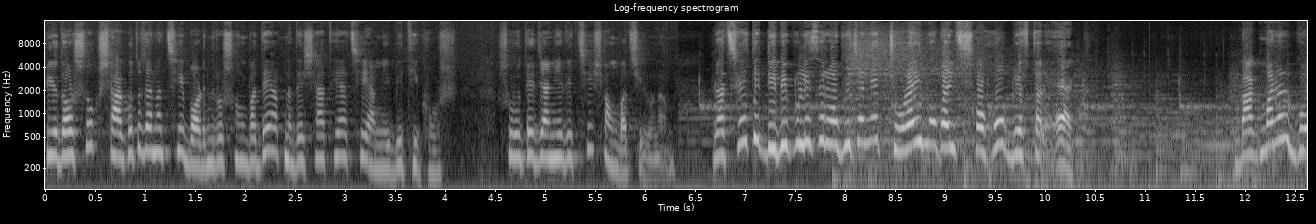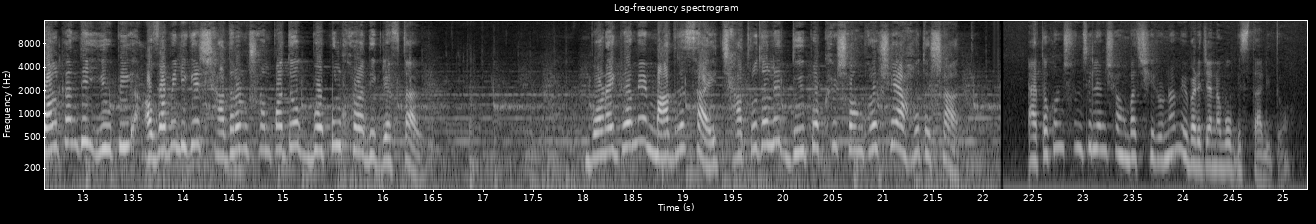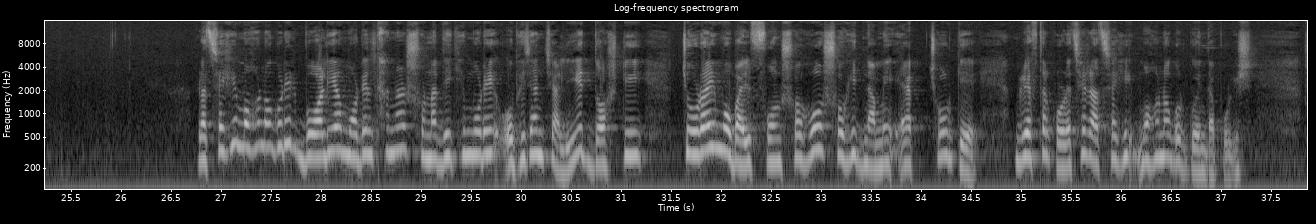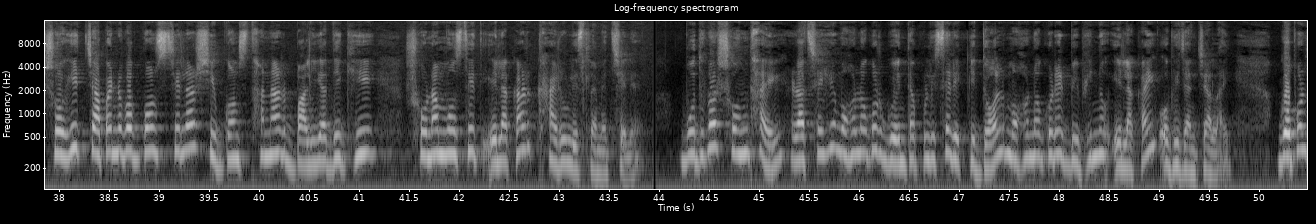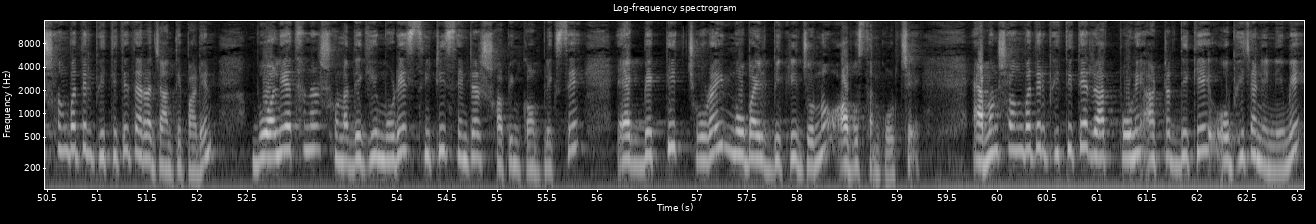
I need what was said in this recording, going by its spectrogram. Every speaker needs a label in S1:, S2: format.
S1: প্রিয় দর্শক, স্বাগত জানাচ্ছি বরেন্দ্র সংবাদে। আপনাদের সাথে আছি আমি বিথি ঘোষ। শুরুতে জানিয়ে দিচ্ছি সংবাদ শিরোনাম। রাজশাহীতে ডিবি পুলিশের অভিযানে চোরাই মোবাইল সহ গ্রেফতার এক। বাগমারার গোয়ালকান্দি ইউপি আওয়ামী লীগের সাধারণ সম্পাদক বকুল খরাদি গ্রেফতার। বড়াইগ্রামে মাদ্রাসায় ছাত্রদলের দুই পক্ষের সংঘর্ষে আহত সাত। এতক্ষণ শুনছিলেন সংবাদ শিরোনাম, এবারে জানাব বিস্তারিত। রাজশাহী মহানগরীর বোয়ালিয়া মডেল থানার সোনাদিঘি মোড়ে অভিযান চালিয়ে দশটি চোরাই মোবাইল ফোন সহ শহীদ নামে এক চোরকে গ্রেফতার করেছে রাজশাহী মহানগর গোয়েন্দা পুলিশ। শহীদ চাঁপাইনবাবগঞ্জ জেলার শিবগঞ্জ থানার বালিয়াদিঘি সোনা মসজিদ এলাকার খায়রুল ইসলামের ছেলে। বুধবার সন্ধ্যায় রাজশাহী মহানগর গোয়েন্দা পুলিশের একটি দল মহানগরের বিভিন্ন এলাকায় অভিযান চালায়। গোপন সংবাদের ভিত্তিতে তারা জানতে পারেন, বোয়ালিয়া থানার সোনাদেঘি মোড়ে সিটি সেন্টার শপিং কমপ্লেক্সে এক ব্যক্তি চোরাই মোবাইল বিক্রির জন্য অবস্থান করছে। এমন সংবাদের ভিত্তিতে রাত পৌনে আটটার দিকে অভিযানে নেমে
